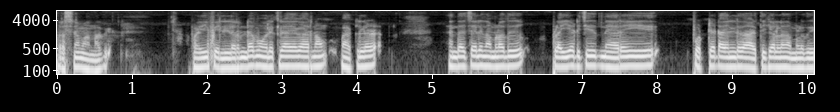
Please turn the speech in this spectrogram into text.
പ്രശ്നം വന്നത്. അപ്പോൾ ഈ ഫില്ലറിന്റെ മൂലക്കിലായ കാരണം ബാക്കിയുള്ള എന്താ വെച്ചാൽ നമ്മളത് പ്ലൈ അടിച്ച് നേരെ ഈ പൊട്ടിയ ടൈലിന്റെ താഴ്ത്തിക്കാനുള്ള നമ്മളത്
